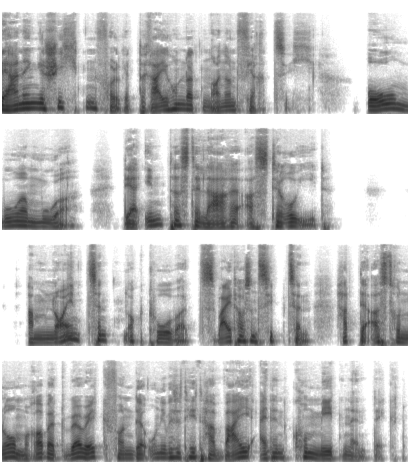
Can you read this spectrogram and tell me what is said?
Sternengeschichten Folge 349 Oumuamua, der interstellare Asteroid. Am 19. Oktober 2017 hat der Astronom Robert Warwick von der Universität Hawaii einen Kometen entdeckt.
